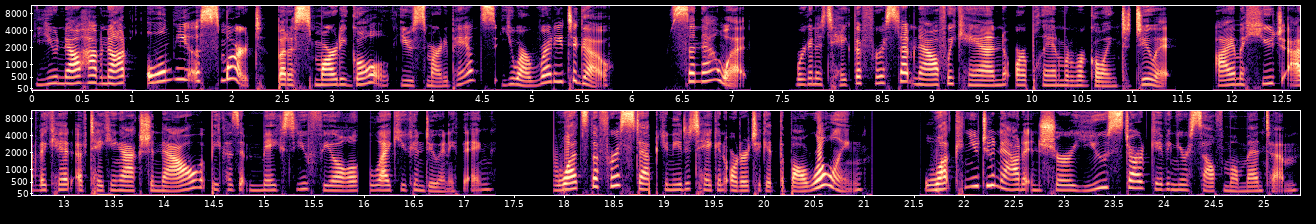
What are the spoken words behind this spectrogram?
You now have not only a smart, but a smarty goal. You smarty pants, you are ready to go. So now what? We're going to take the first step now if we can, or plan when we're going to do it. I am a huge advocate of taking action now because it makes you feel like you can do anything. What's the first step you need to take in order to get the ball rolling? What can you do now to ensure you start giving yourself momentum?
